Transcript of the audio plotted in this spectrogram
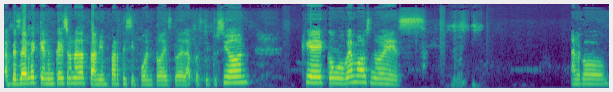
a pesar de que nunca hizo nada, también participó en todo esto de la prostitución, que como vemos no es algo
